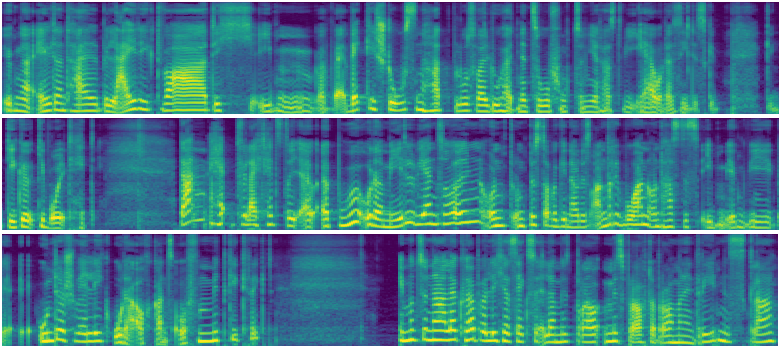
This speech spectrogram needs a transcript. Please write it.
irgendein Elternteil beleidigt war, dich eben weggestoßen hat, bloß weil du halt nicht so funktioniert hast, wie er oder sie das ge ge gewollt hätte. Dann vielleicht hättest du ein Bur oder Mädel werden sollen und, und bist aber genau das andere geworden und hast es eben irgendwie äh, unterschwellig oder auch ganz offen mitgekriegt. Emotionaler, körperlicher, sexueller Missbrauch, Missbrauch da braucht man nicht reden, ist klar.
